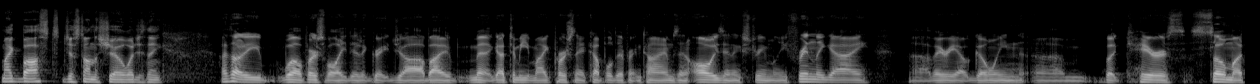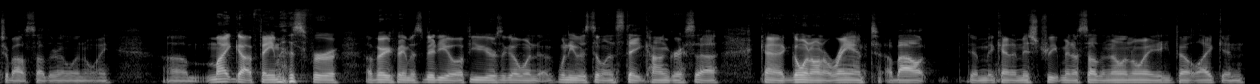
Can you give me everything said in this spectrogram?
Mike Bost, just on the show. What do you think? I thought he well, first of all, he did a great job. I met, got to meet Mike personally a couple different times, and always an extremely friendly guy, uh, very outgoing, um, but cares so much about Southern Illinois. Um, Mike got famous for a very famous video a few years ago when when he was still in state Congress, uh, kind of going on a rant about the kind of mistreatment of Southern Illinois. He felt like, and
